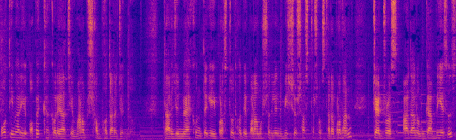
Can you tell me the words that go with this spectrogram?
অতিমারি অপেক্ষা করে আছে মানব সভ্যতার জন্য। তার জন্য এখন থেকেই প্রস্তুত হতে পরামর্শ দিলেন বিশ্ব স্বাস্থ্য সংস্থার প্রধান টেড্রস আদানম গাব্রিয়েসুস।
